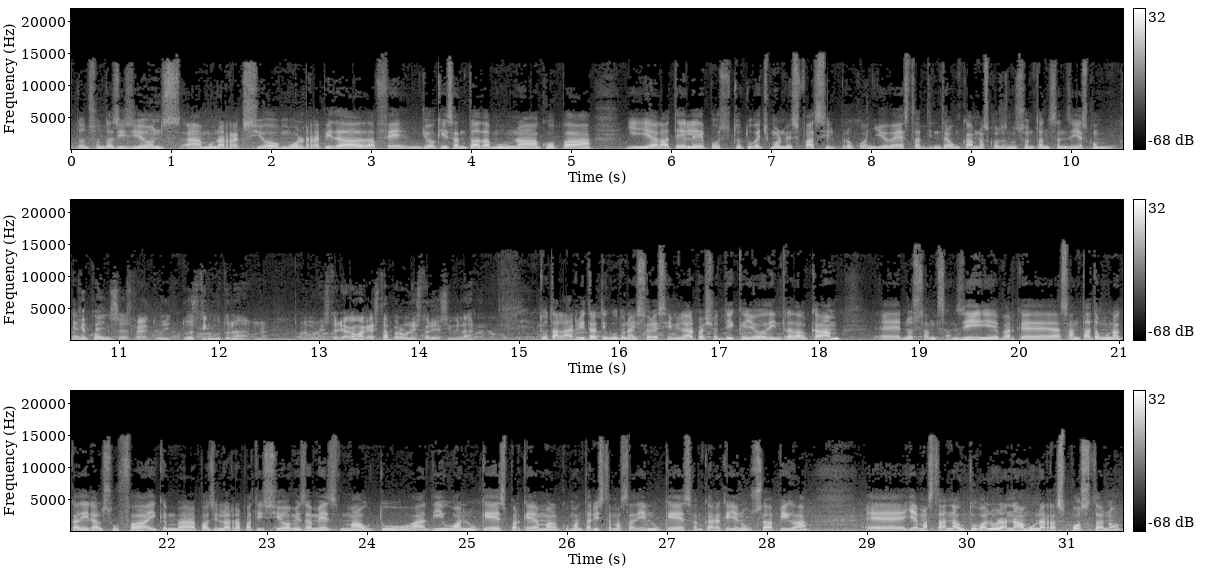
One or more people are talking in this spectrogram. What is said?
doncs són decisions amb una reacció molt ràpida de fer. Jo aquí sentada amb una copa i a la tele doncs, tot ho veig molt més fàcil, però quan jo he estat dintre un camp les coses no són tan senzilles com... Que, Què com... penses? Perquè tu, tu has tingut una, una, una història com aquesta, però una història similar. tot l'àrbitre ha tingut una història similar, per això et dic que jo dintre del camp eh, no és tan senzill, perquè sentat en una cadira al sofà i que em posin la repetició, a més a més m'auto ah, diuen el que és, perquè amb el comentarista m'està dient el que és, encara que jo no ho sàpiga, eh, ja m'estan autovalorant amb una resposta, no?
